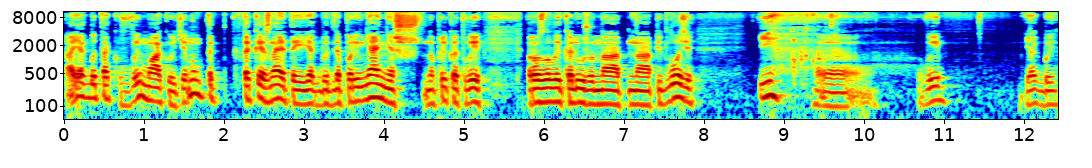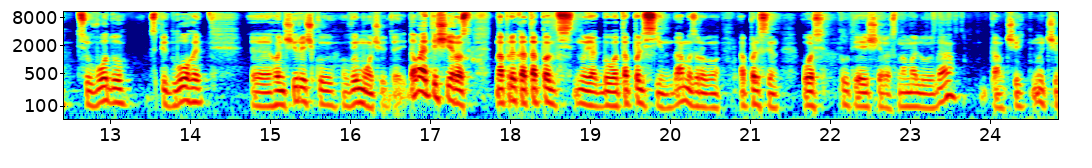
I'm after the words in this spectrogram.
а якби так вимакуєте. Ну, так, таке, знаєте, якби для порівняння, наприклад, ви розлили калюжу на, на підлозі, і е, ви якби цю воду з підлоги е, гончірочкою вимочуєте. Давайте ще раз, наприклад, апельс, ну, якби от апельсин, да, ми зробимо апельсин. Ось тут я ще раз намалюю, да? там, чи, ну, чи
